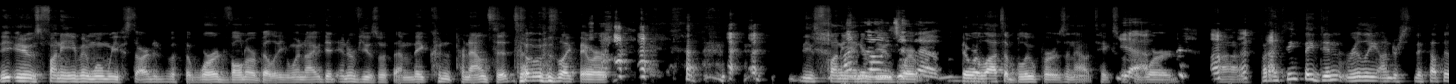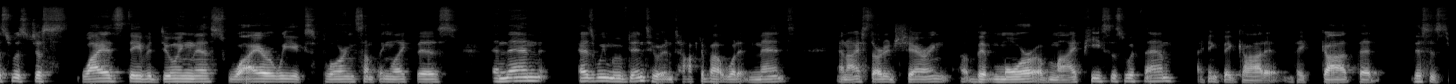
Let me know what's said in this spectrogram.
it was funny even when we started with the word vulnerability when i did interviews with them they couldn't pronounce it so it was like they were these funny Unknown interviews where them. there were lots of bloopers and outtakes with Yeah. the word uh, but i think they didn't really understand they thought this was just why is david doing this why are we exploring something like this and then as we moved into it and talked about what it meant and i started sharing a bit more of my pieces with them i think they got it. They got that this is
